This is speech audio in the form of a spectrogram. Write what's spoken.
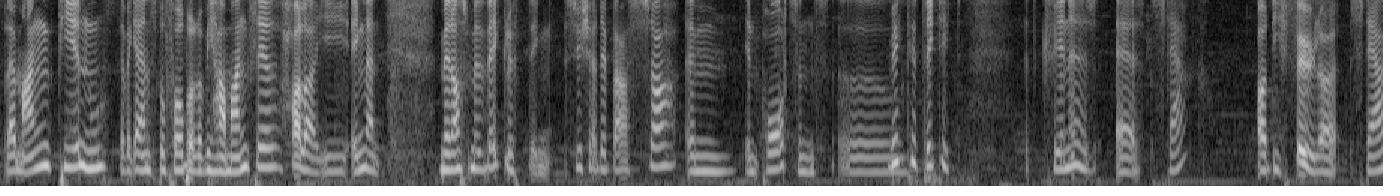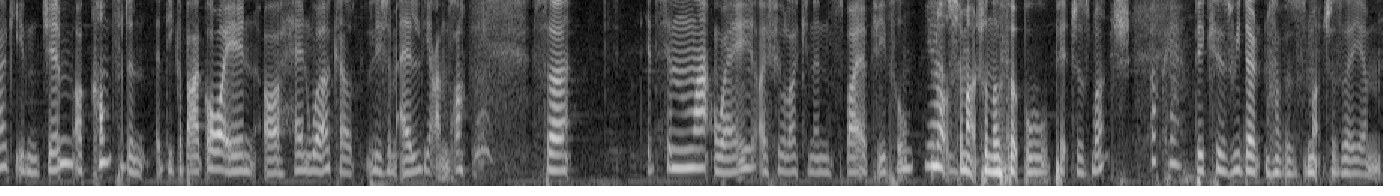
Og der er mange piger nu, der vil gerne spille fodbold, og vi har mange flere holder i England. Men også med vægtløftning, synes jeg, det er bare så øhm, important. Øh, Vigtigt. vigtigt. At kvinder er stærk, og de føler stærk i den gym, og confident, at de kan bare gå ind og have en workout, ligesom alle de andre. Så it's in that way I feel I can inspire people. Yeah. Not so much on the football pitch as much Okay. because we don't have as much as a um,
